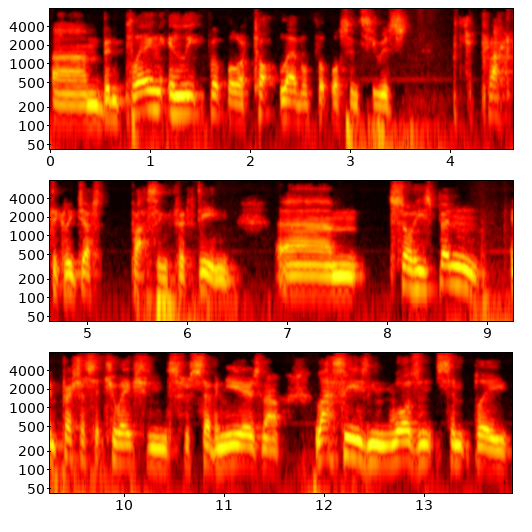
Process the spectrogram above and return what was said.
um, been playing elite football or top level football since he was practically just passing 15. Um, so he's been in pressure situations for seven years now. Last season wasn't simply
